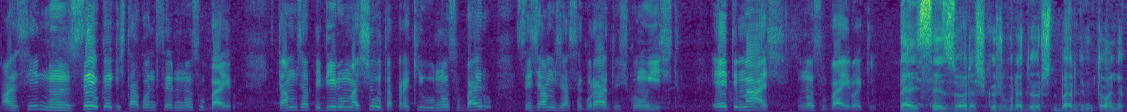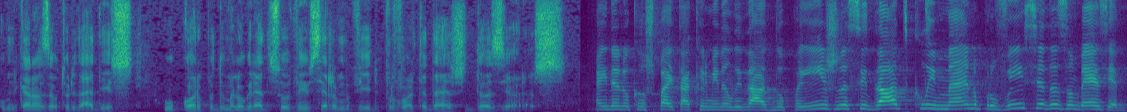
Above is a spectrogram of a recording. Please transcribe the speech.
Assim, não sei o que, é que está acontecendo no nosso bairro. Estamos a pedir uma ajuda para que o nosso bairro sejamos assegurados com isto. É demais o nosso bairro aqui. Das seis horas que os moradores do bairro de Mtonha comunicaram às autoridades, o corpo do malogrado só veio ser removido por volta das 12 horas. Ainda no que respeita à criminalidade no país, na cidade de Climano, província da Zambésia,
